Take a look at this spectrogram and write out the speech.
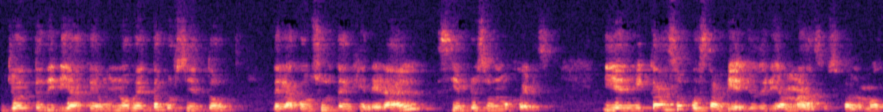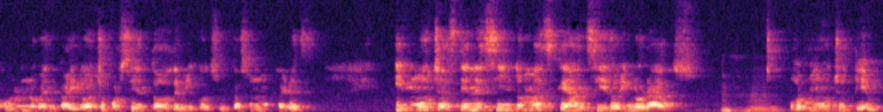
yo te diría que un 90% de la consulta en general siempre son mujeres. Y en mi caso, pues también, yo diría más, o sea, a lo mejor un 98% de mi consulta son mujeres y muchas tienen síntomas que han sido ignorados por mucho tiempo.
